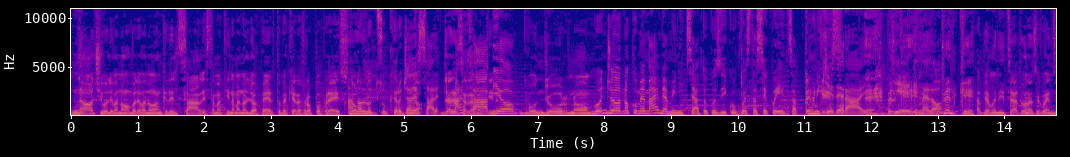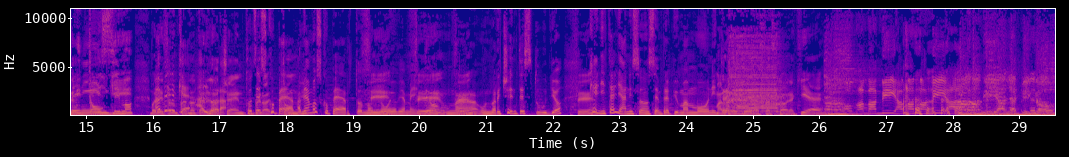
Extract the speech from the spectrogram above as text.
No, ci volevano, volevano anche del sale stamattina, ma non li ho aperto perché era troppo presto. Ah, non lo zucchero, già No, del sale. Già del Ma sale. Fabio, Buongiorno. buongiorno, come mai abbiamo iniziato così con questa sequenza? Tu mi Perché- chiederai, eh, perché- chiedimelo. Perché abbiamo iniziato una sequenza di Benissimo. tonghi? Ma Vorrei perché? Allora, però, è scoperto? abbiamo scoperto, non Sì, noi ovviamente, sì, una- sì. un recente studio Sì. che gli italiani sono sempre più mammoni. Ma Tre- allora è vera sta storia? Chi è? Oh, mamma mia, mamma mia. mamma mia, let me go.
